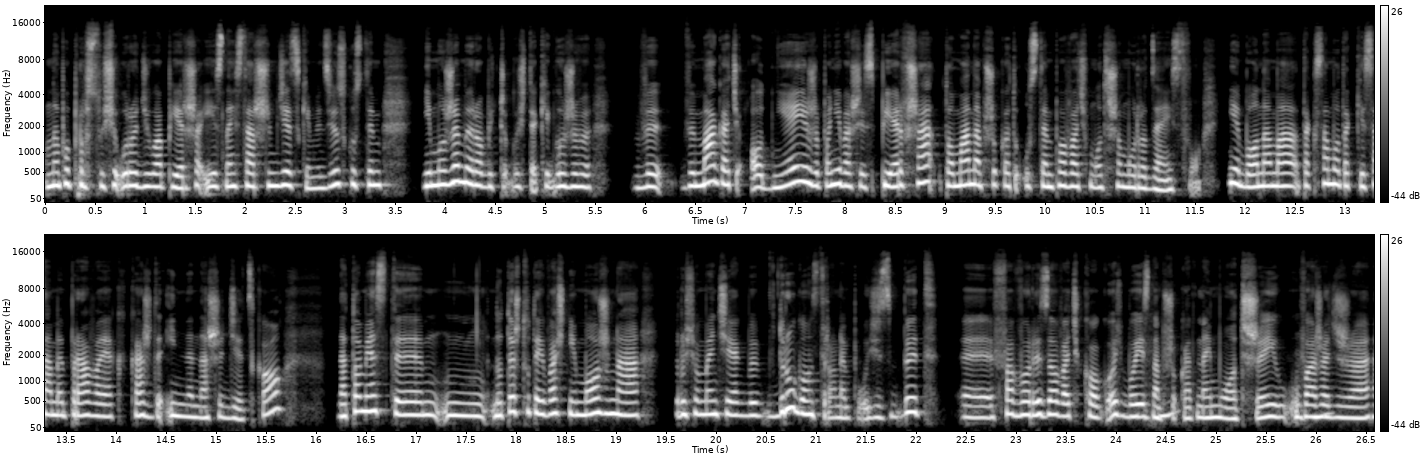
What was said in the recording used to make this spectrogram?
Ona po prostu się urodziła pierwsza i jest najstarszym dzieckiem, więc w związku z tym nie możemy robić czegoś takiego, żeby wy, wymagać od niej, że ponieważ jest pierwsza, to ma na przykład ustępować młodszemu rodzeństwu. Nie, bo ona ma tak samo takie same prawa jak każde inne nasze dziecko. Natomiast no też tutaj właśnie można w którymś momencie jakby w drugą stronę pójść, zbyt e, faworyzować kogoś, bo jest na mhm. przykład najmłodszy i uważać, że,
